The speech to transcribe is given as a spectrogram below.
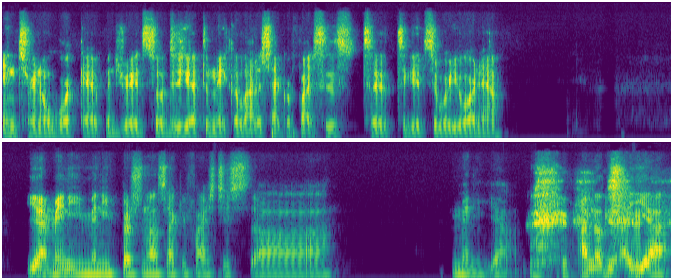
internal work at Madrid. So did you have to make a lot of sacrifices to to get to where you are now? Yeah, many many personal sacrifices. Uh, many, yeah. I'm not. yeah,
